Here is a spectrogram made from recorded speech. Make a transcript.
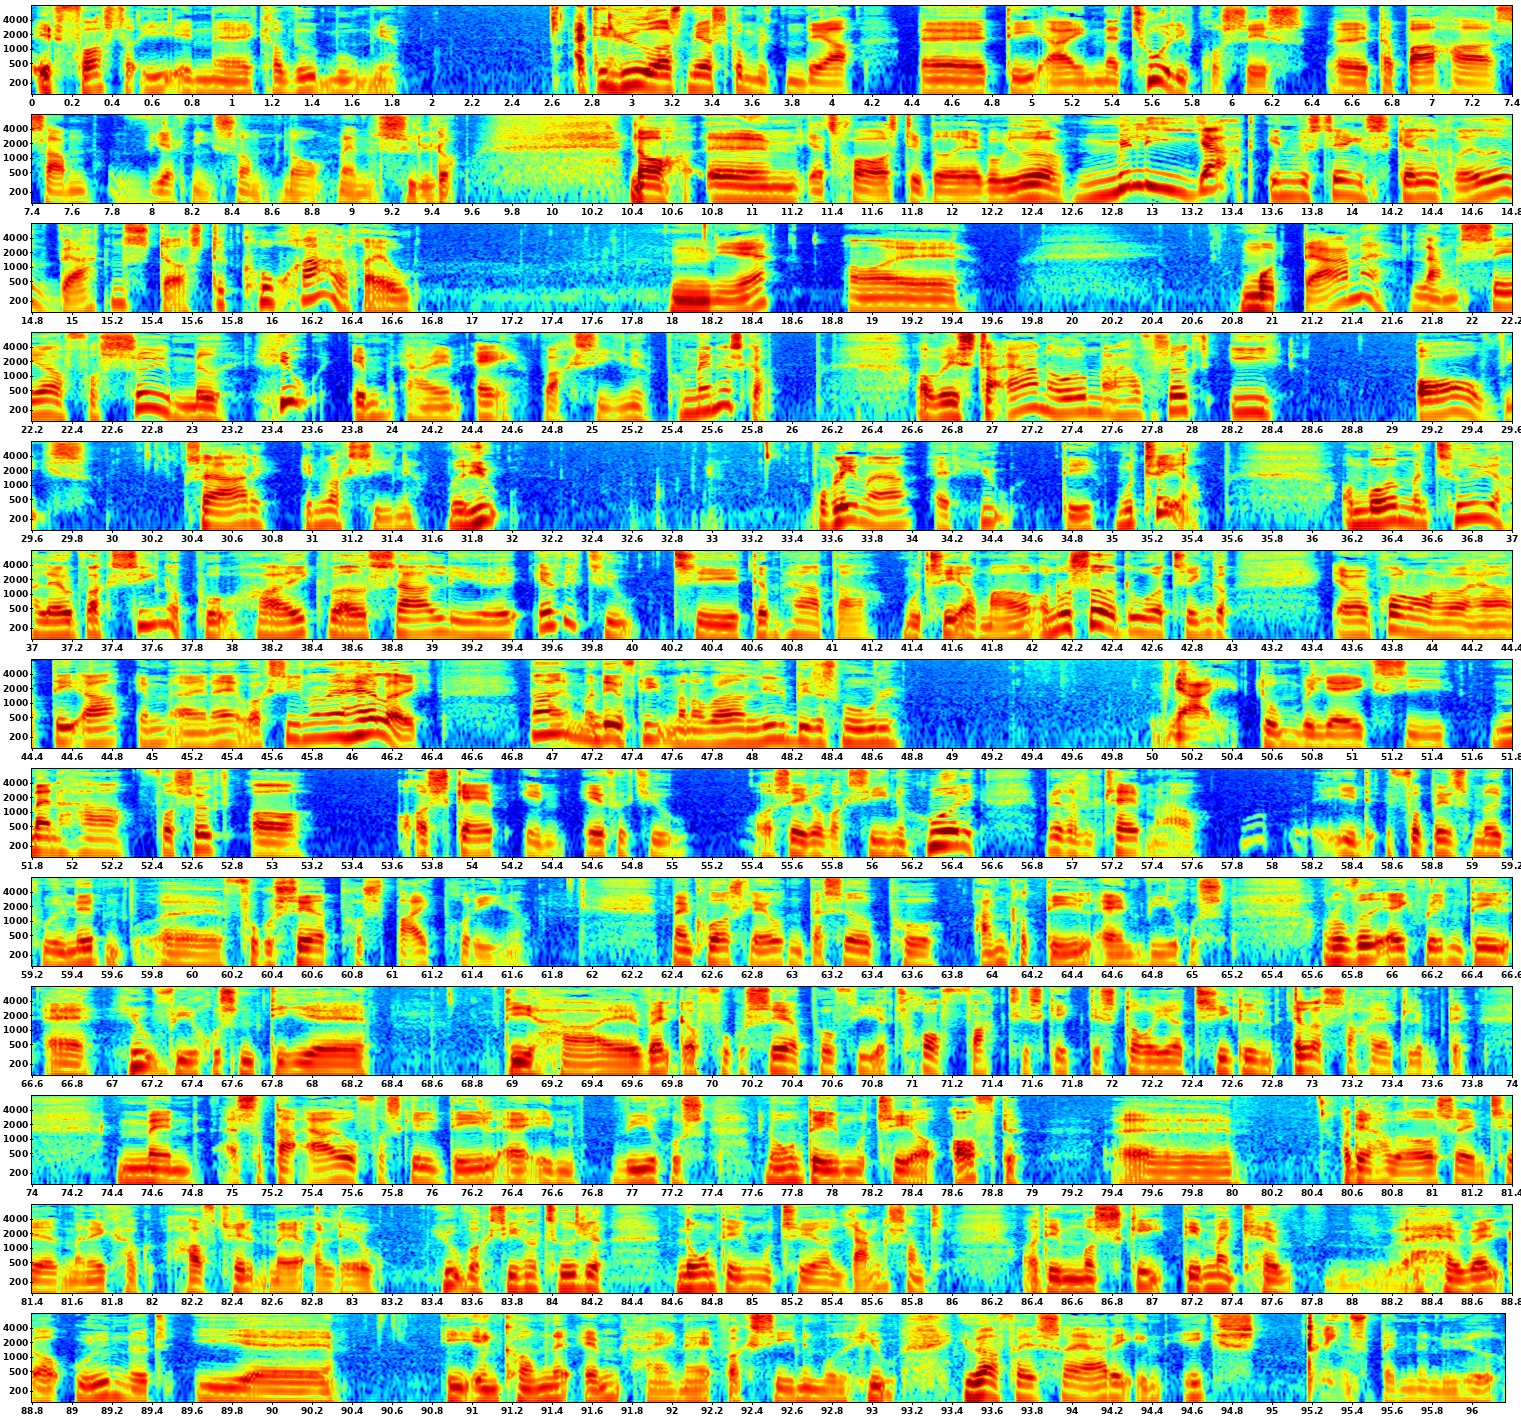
et foster i en øh, gravid mumie. Ja, det lyder også mere skummelt, end det er. Øh, det er en naturlig proces, øh, der bare har samme virkning som når man sylter. Nå, øh, jeg tror også, det er bedre, at jeg går videre. Milliardinvestering skal redde verdens største koralrev. Mm, ja, og øh, Moderna lancerer forsøg med HIV-mRNA-vaccine på mennesker. Og hvis der er noget, man har forsøgt i årvis, så er det en vaccine mod HIV. Problemet er, at HIV det muterer. Og måden man tidligere har lavet vacciner på, har ikke været særlig øh, effektiv til dem her, der muterer meget. Og nu sidder du og tænker, jamen prøv nu at høre her, det er mRNA-vaccinerne heller ikke. Nej, men det er fordi, man har været en lille bitte smule. Nej, dum vil jeg ikke sige. Man har forsøgt at, at skabe en effektiv og sikker vaccine hurtigt, men det resultat, man har i forbindelse med covid-19 øh, fokuseret på spike-proteinet. Man kunne også lave den baseret på andre dele af en virus. Og nu ved jeg ikke, hvilken del af HIV-virusen de, øh, de har øh, valgt at fokusere på, fordi jeg tror faktisk ikke, det står i artiklen, ellers så har jeg glemt det. Men altså, der er jo forskellige dele af en virus. Nogle dele muterer ofte, øh, og det har været årsagen til, at man ikke har haft held med at lave HIV-vacciner tidligere. Nogle dele muterer langsomt, og det er måske det, man kan have valgt at udnytte i, øh, i en kommende mRNA-vaccine mod HIV. I hvert fald så er det en ekstremt spændende nyhed.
